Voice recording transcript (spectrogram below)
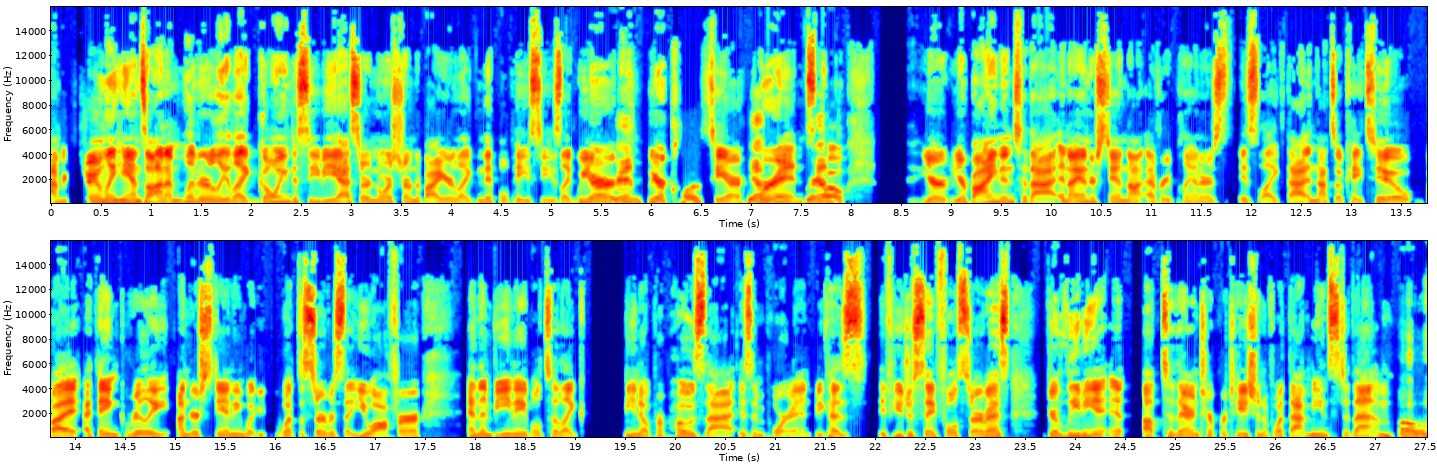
i'm extremely hands on i'm literally like going to cvs or nordstrom to buy your like nipple pasties. Like we are in. we are close here. Yeah, we're in. we're in. so you're you're buying into that. And i understand not every planners is like that and that's okay too. But i think really understanding what what the service that you offer and then being able to like you know propose that is important because if you just say full service you're leaving it up to their interpretation of what that means to them Oh,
